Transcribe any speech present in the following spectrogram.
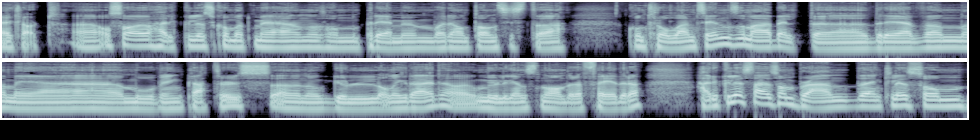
Helt klart. Eh, og så har jo Hercules kommet med en sånn premiumvariant av den siste kontrolleren sin, som er beltedreven med moving platters, eh, noe gull og noe greier, og muligens noen andre fadere. Hercules er jo sånn brand egentlig som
